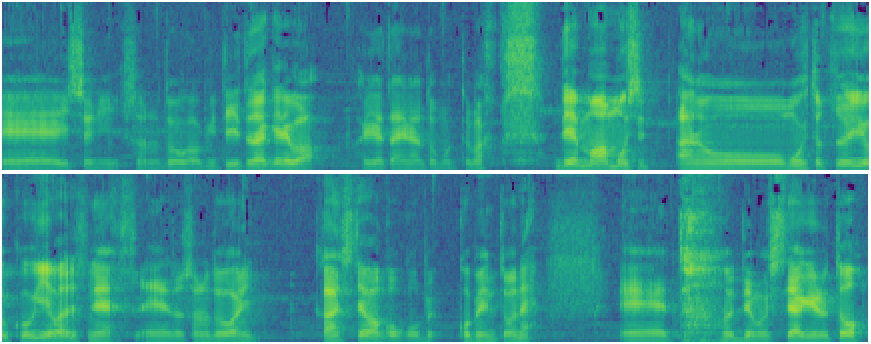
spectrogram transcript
えー、一緒にその動画を見ていただければありがたいなと思ってます。でまあもし、あのー、もう一つよく言えばですね、えーと、その動画に関してはこうコメントをね、えーと でもしてあげると、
